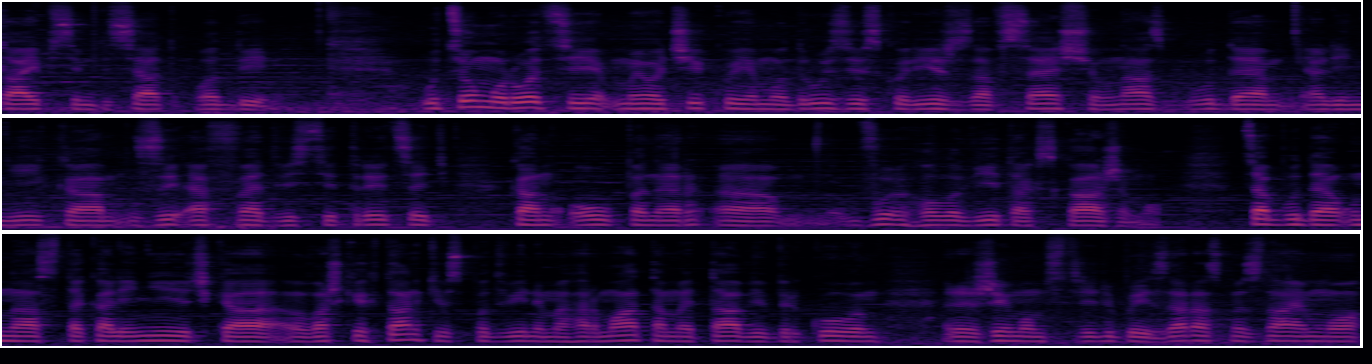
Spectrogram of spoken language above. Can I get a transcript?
Type 71. У цьому році ми очікуємо, друзі, скоріш за все, що в нас буде лінійка з FV230 Can Opener е, в голові, так скажемо. Це буде у нас така лінієчка важких танків з подвійними гарматами та вибірковим режимом стрільби. Зараз ми знаємо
